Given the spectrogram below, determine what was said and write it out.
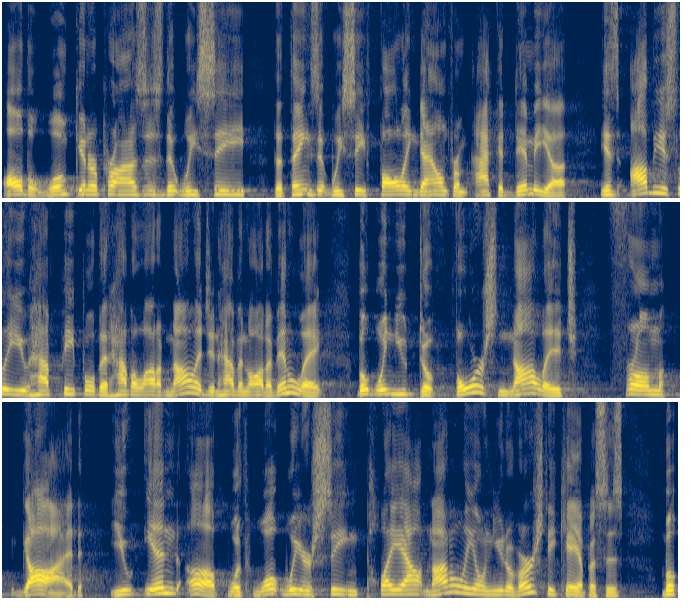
all the woke enterprises that we see, the things that we see falling down from academia, is obviously you have people that have a lot of knowledge and have a lot of intellect, but when you divorce knowledge from God, you end up with what we are seeing play out not only on university campuses, but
